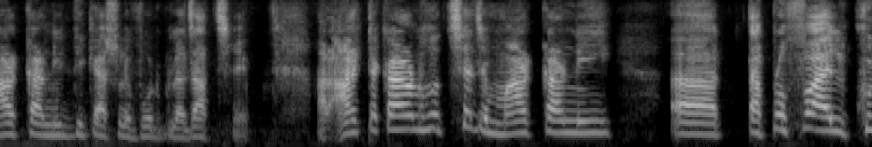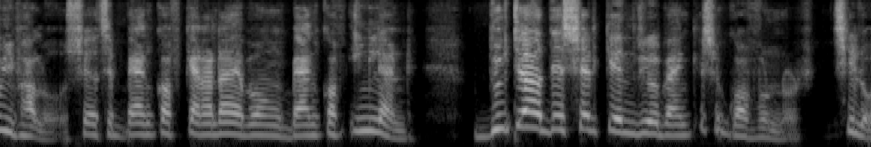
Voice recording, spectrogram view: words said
মার্ক কার্নির দিকে আসলে ভোটগুলো যাচ্ছে। আর আরেকটা কারণ হচ্ছে যে মার্ক কার্নি তার প্রোফাইল খুবই ভালো সে হচ্ছে ব্যাংক অফ কানাডা এবং ব্যাংক অফ ইংল্যান্ড দুইটা দেশের কেন্দ্রীয় ব্যাংকে সে গভর্নর ছিল।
